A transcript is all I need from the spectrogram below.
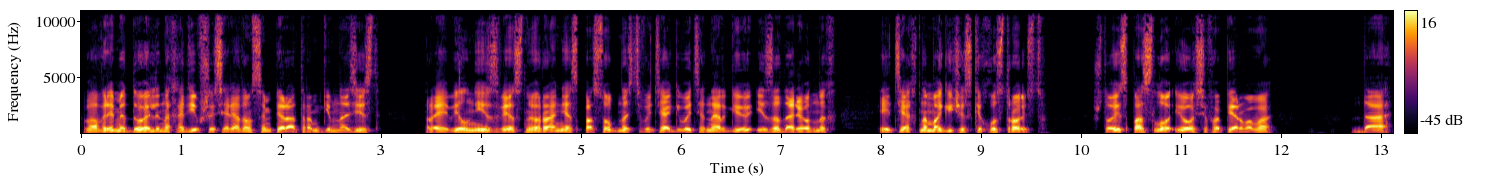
Во время дуэли находившийся рядом с императором гимназист проявил неизвестную ранее способность вытягивать энергию из одаренных и техномагических устройств, что и спасло Иосифа I. Да,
